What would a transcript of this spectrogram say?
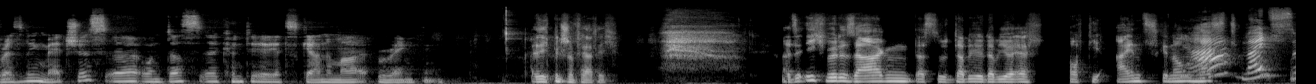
Wrestling Matches, äh, und das äh, könnt ihr jetzt gerne mal ranken. Also ich bin schon fertig. Also ich würde sagen, dass du WWF auf die Eins genommen Ja, hast. meinst du?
